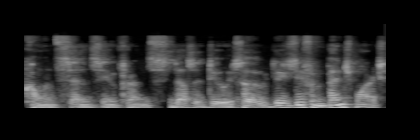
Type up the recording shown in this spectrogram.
common sense inference does it do. So there's different benchmarks.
